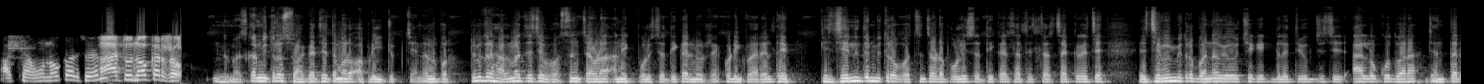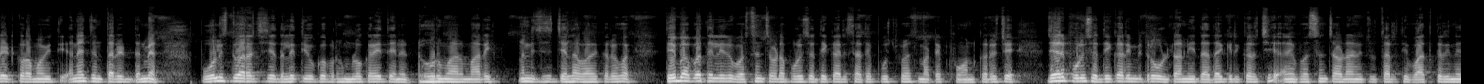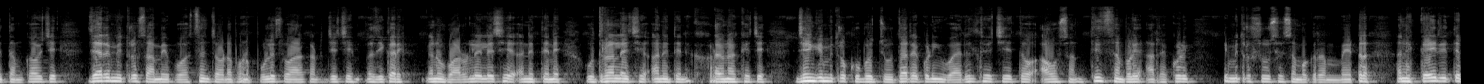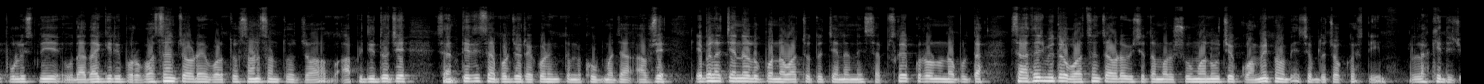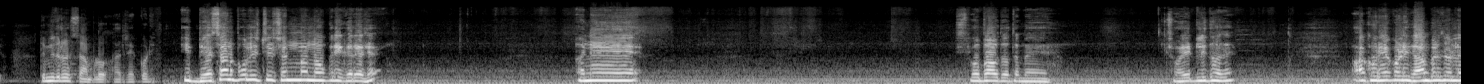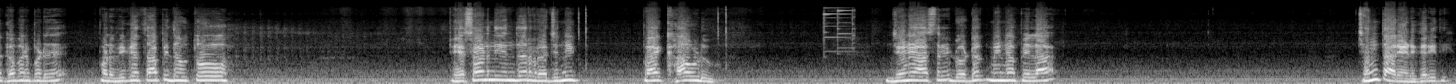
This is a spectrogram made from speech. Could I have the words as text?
અચ્છા હું નોકર છું હા તું નોકર છો નમસ્કાર મિત્રો, સ્વાગત છે તમારો આપણી યુટ્યુબ ચેનલ ઉપર. તો મિત્રો, હાલમાં જે છે, વસંત ચાવડા અને એક પોલીસ અધિકારીનું રેકોર્ડિંગ વાયરલ થઈ કે જેની અંદર મિત્રો વસંત ચાવડા પોલીસ અધિકારી સાથે ચર્ચા કરે છે. જેમાં મિત્રો બનાવ એવો છે કે એક દલિત યુવક જે છે, આ લોકો દ્વારા જનતા રેડ કરવામાં આવી હતી અને જનતા રેડ દરમિયાન પોલીસ દ્વારા જે છે, દલિત યુવકો પર હુમલો કરી તેને ઢોર માર મારી અને જે જેલા જેલાવાર કર્યો હોય તે બાબતે લઈને વસંત ચાવડા પોલીસ અધિકારી સાથે પૂછપરછ માટે ફોન કર્યો છે. જ્યારે પોલીસ અધિકારી મિત્રો ઉલટાની દાદાગીરી કરે છે અને વસંત ચાવડાની તુતારથી વાત કરીને ધમકાવે છે, જ્યારે મિત્રો સામે વસંત ચાવડા પણ પોલીસ વાળાકાંડ જે છે, અધિકારી એનો વારો લઈ લે છે અને તેને ઉધરા લે છે અને તેને ખખડાવી નાખે છે. જે અંગે મિત્રો, ખૂબ જ જોરદાર રેકોર્ડિંગ વાયરલ થઈ છે. તો આવો શાંતિથી સાંભળીએ આ રેકોર્ડિંગ કે મિત્રો શું છે સમગ્ર મેટર? અને કઈ રીતે પોલીસની દાદાગીરી પર વસંત ચાવડાએ વળતો સણસણતો જવાબ આપી દીધો છે? શાંતિથી સાંભળજો રેકોર્ડિંગ તમને ખૂબ મજા આવશે. એ પહેલાં ચેનલ ઉપર નવા છો તો ચેનલને સબસ્ક્રાઇબ કરવાનું ન ભૂલતા. સાથે જ મિત્રો વસંત ચાવડા વિશે તમારું શું માનવું છે? કોમેન્ટમાં બે શબ્દો ચોક્કસથી લખી દેજો. તો મિત્રો, સાંભળો આ રેકોર્ડિંગ એ ભેસાણ પોલીસ સ્ટેશનમાં નોકરી કરે છે. અને સ્વભાવ તો તમે જોઈ જ લીધો છે. આખું રેકોર્ડિંગ સાંભળજો એટલે ખબર પડશે. પણ વિગત આપી દઉં તો ભેસાણની અંદર રજનીભાઈ ખાવડુ, જેણે આશરે દોઢક મહિના પહેલા જનતા રેડ કરી હતી.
